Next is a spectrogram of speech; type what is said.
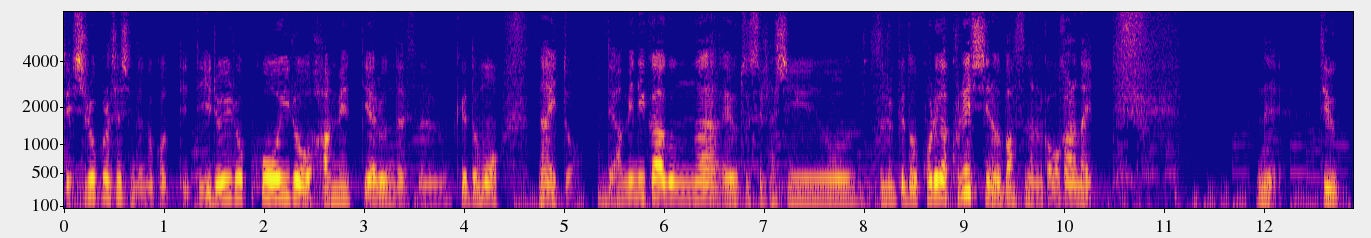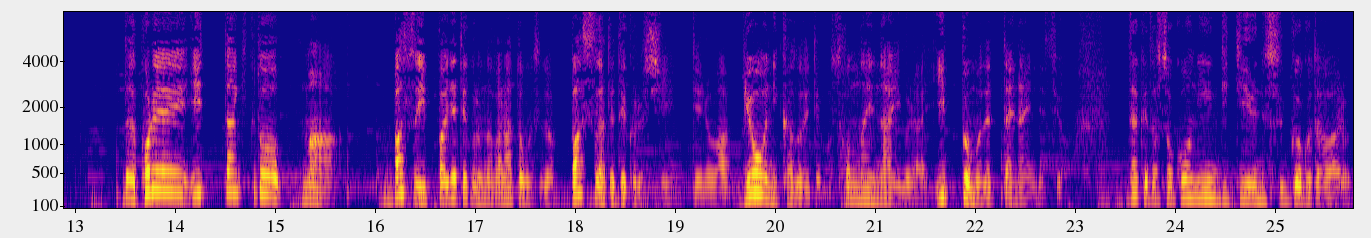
て白黒写真で残っていていろいろこう色をはめてやるんですけどもないと。でアメリカ軍が写してる写真をするけどこれがクレッシーのバスなのかわからない。ねっていう。だからこれ一旦聞くとまあバスいっぱい出てくるのかなと思うんですけどバスが出てくるシーンっていうのは秒に数えてもそんなにないぐらい。1分も絶対ないんですよ。だけどそこにディティールにすっごいことがある。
